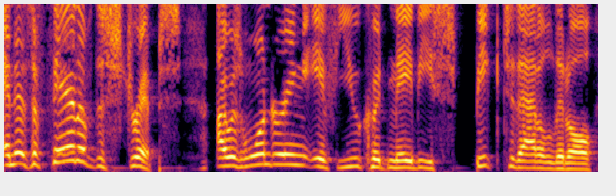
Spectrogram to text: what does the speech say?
and as a fan of the strips, I was wondering if you could maybe speak to that a little.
